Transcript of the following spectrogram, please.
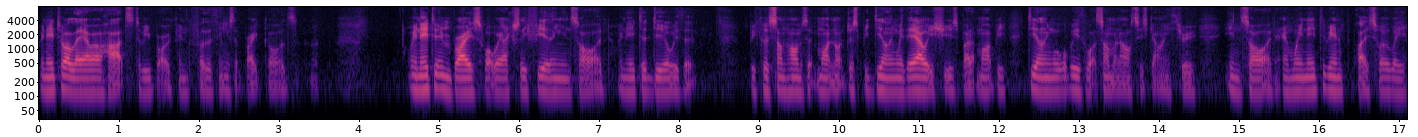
We need to allow our hearts to be broken for the things that break God's. We need to embrace what we're actually feeling inside. We need to deal with it because sometimes it might not just be dealing with our issues, but it might be dealing with what someone else is going through inside. And we need to be in a place where we,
